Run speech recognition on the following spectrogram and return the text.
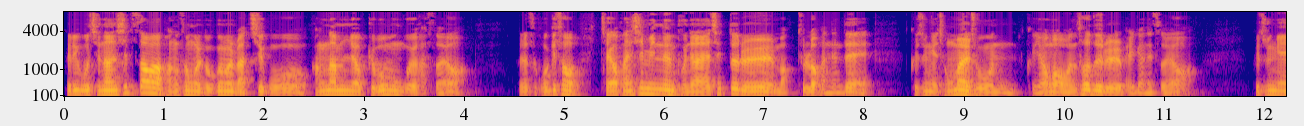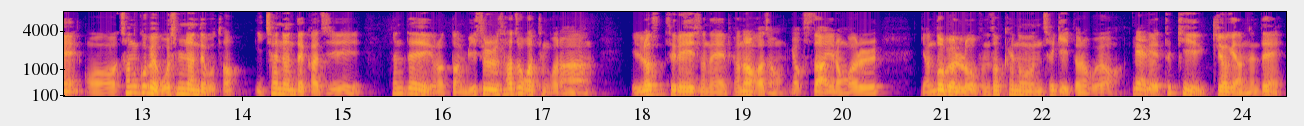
그리고 지난 14화 방송을 녹음을 마치고 강남역 교보문고에 갔어요. 그래서 거기서 제가 관심 있는 분야의 책들을 막 둘러봤는데 그 중에 정말 좋은 그 영어 원서들을 발견했어요. 그 중에 1950년대부터 2000년대까지 현대의 어떤 미술 사조 같은 거랑 일러스트레이션의 변화 과정, 역사 이런 거를 연도별로 분석해 놓은 책이 있더라고요. 그게 특히 기억에 남는데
